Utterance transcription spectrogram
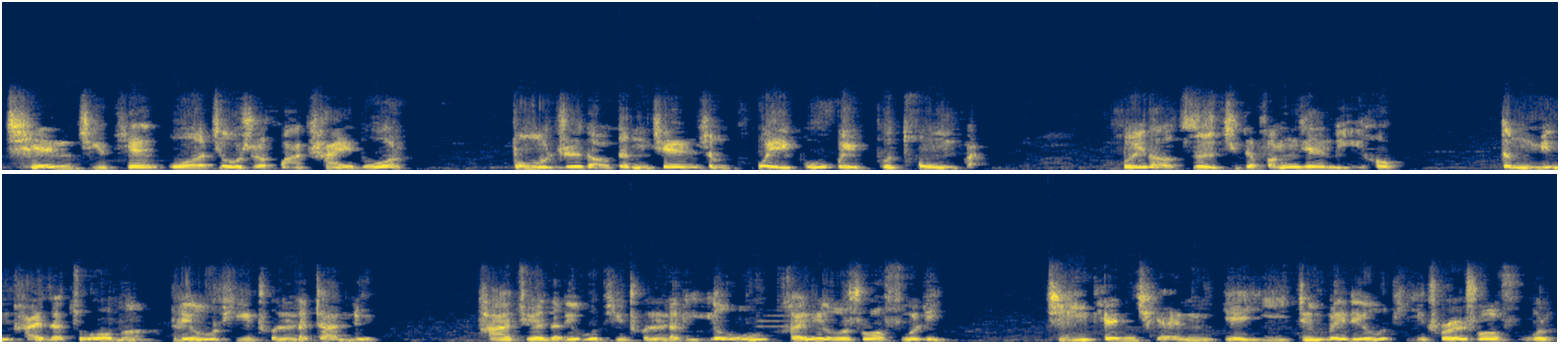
前几天我就是话太多了，不知道邓先生会不会不痛快。回到自己的房间里以后，邓明还在琢磨刘体纯的战略。他觉得刘体纯的理由很有说服力。几天前也已经被刘体纯说服了，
